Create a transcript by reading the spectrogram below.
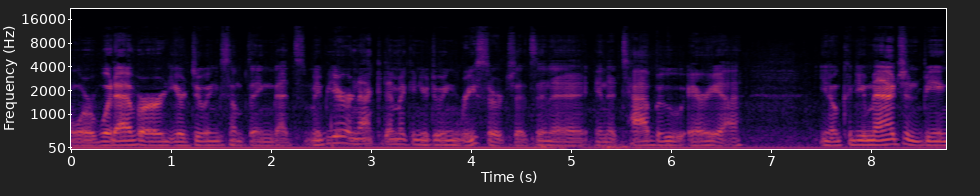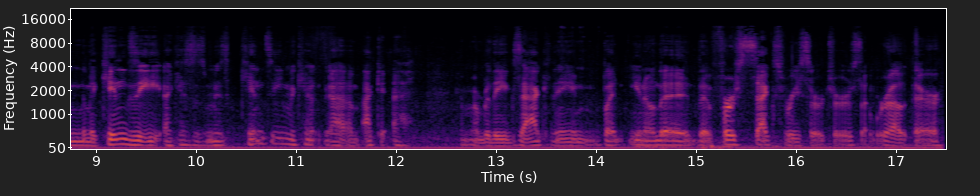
or whatever you're doing something that's maybe you're an academic and you're doing research that's in a in a taboo area. You know could you imagine being the mckinsey i guess it's mckinsey mckinsey um, I, can't, I remember the exact name but you know the the first sex researchers that were out there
